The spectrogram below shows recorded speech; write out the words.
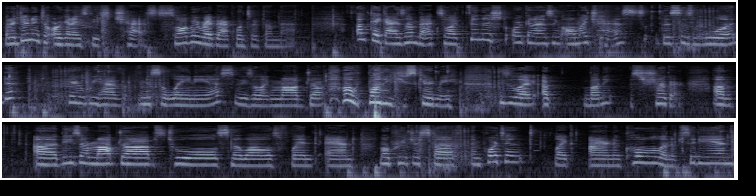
But I do need to organize these chests, so I'll be right back once I've done that. Okay guys, I'm back. So I finished organizing all my chests. This is wood. Here we have miscellaneous. These are like mob drop. Oh, bunny, you scared me. These are like a bunny. It's sugar. Um, uh, these are mob drops, tools, snowballs, flint, and more creature stuff. Important like iron and coal and obsidian,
